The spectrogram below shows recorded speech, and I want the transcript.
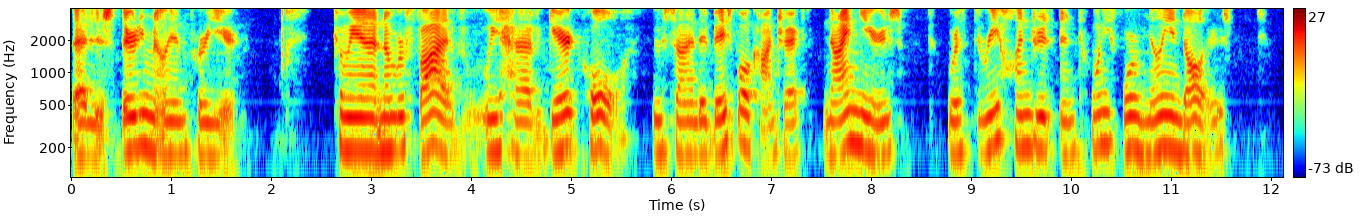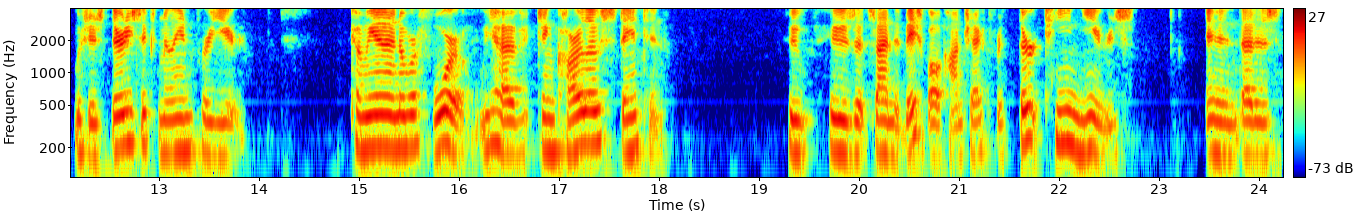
That is 30 million per year. Coming in at number five, we have Gerrit Cole, who signed a baseball contract, nine years, worth $324 million, which is 36 million per year. Coming in at number four, we have Giancarlo Stanton, who who's signed a baseball contract for 13 years, and that is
